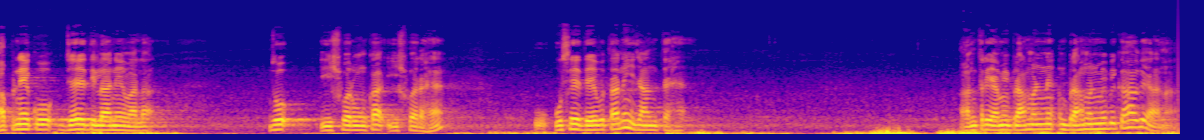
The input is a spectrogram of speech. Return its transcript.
अपने को जय दिलाने वाला जो ईश्वरों का ईश्वर है, उसे देवता नहीं जानते हैं। अंतर्यामी ब्राह्मण ने, ब्राह्मण में भी कहा गया ना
